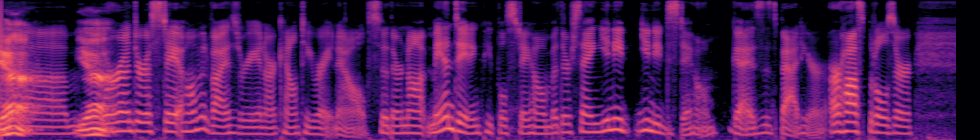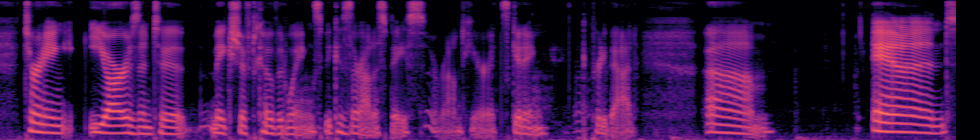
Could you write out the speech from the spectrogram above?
Yeah. Um, yeah. We're under a stay at home advisory in our county right now. So they're not mandating people stay home, but they're saying you need you need to stay home, guys. It's bad here. Our hospitals are turning ERs into makeshift COVID wings because they're out of space around here. It's getting pretty bad. Um, and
